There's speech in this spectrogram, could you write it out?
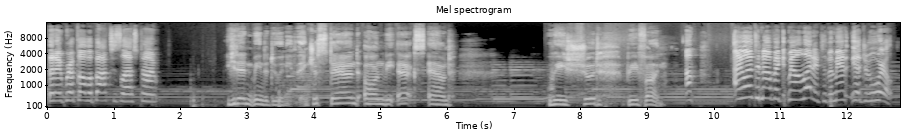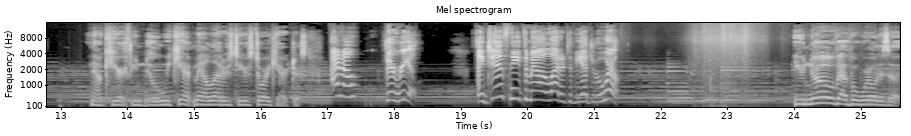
that I broke all the boxes last time. You didn't mean to do anything. Just stand on the X and. We should be fine. Um, I wanted to know if I could mail a letter to the man at the edge of the world. Now, Kira, if you know we can't mail letters to your story characters, I know, they're real. I just need to mail a letter to the edge of the world. you know that the world is a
